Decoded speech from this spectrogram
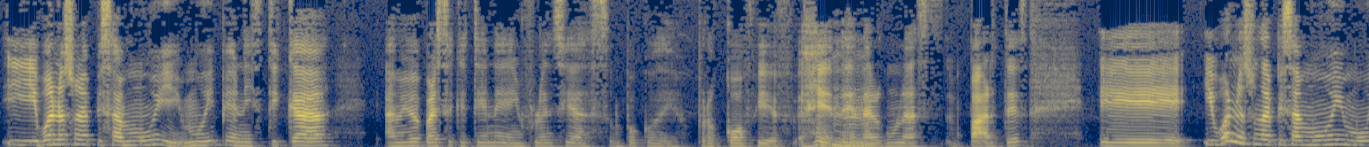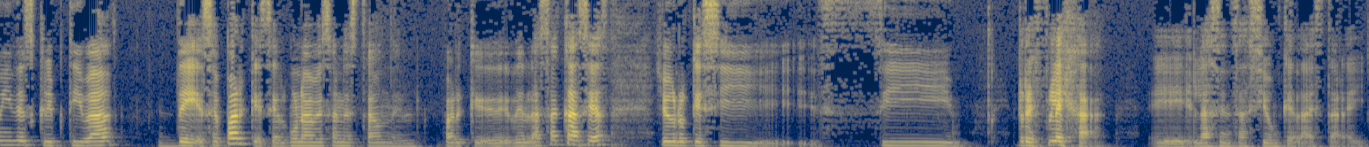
y bueno, es una pieza muy, muy pianística. A mí me parece que tiene influencias un poco de Prokofiev en, mm. en algunas partes. Eh, y bueno, es una pieza muy, muy descriptiva de ese parque. Si alguna vez han estado en el Parque de las Acacias, yo creo que sí, sí refleja eh, la sensación que da estar ahí.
